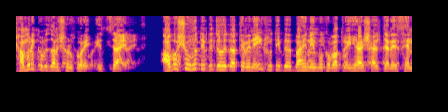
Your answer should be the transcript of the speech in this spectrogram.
সামরিক অভিযান শুরু করে ইসরায়েল। অবশ্য হুতি বিদ্রোহিতা থেমে নেই। হুতি বাহিনীর মুখপাত্র ইহা শাহ জানিয়েছেন,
